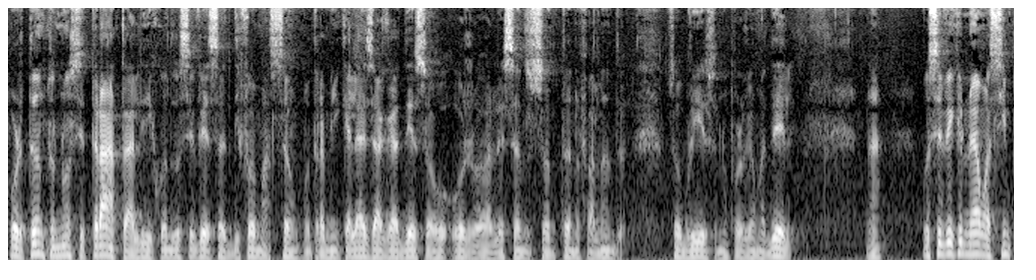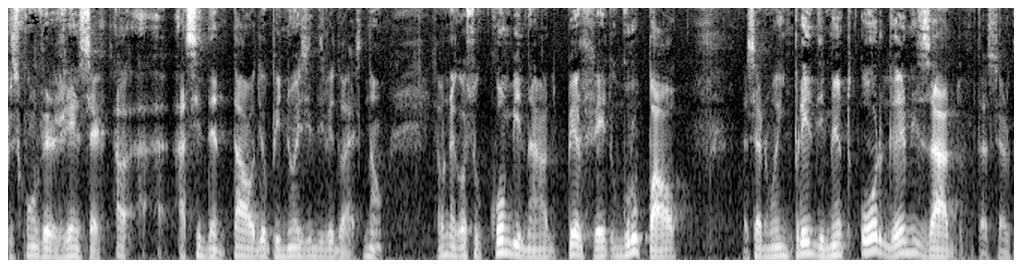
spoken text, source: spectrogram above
Portanto, não se trata ali, quando você vê essa difamação contra mim, que aliás eu agradeço hoje ao Alessandro Santana falando sobre isso no programa dele, né? Você vê que não é uma simples convergência acidental de opiniões individuais. Não. É um negócio combinado, perfeito, grupal, tá certo? um empreendimento organizado, tá certo?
